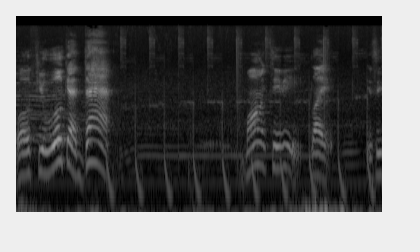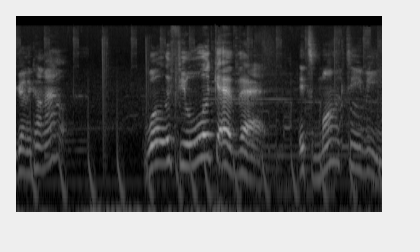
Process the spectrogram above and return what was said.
Well, if you look at that, Monk TV, like, is he gonna come out? Well, if you look at that, it's Monk TV.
